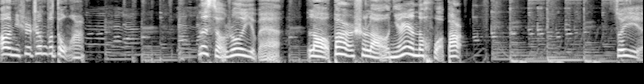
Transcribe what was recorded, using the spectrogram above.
哦，你是真不懂啊。那小时候以为老伴儿是老年人的伙伴儿，所以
